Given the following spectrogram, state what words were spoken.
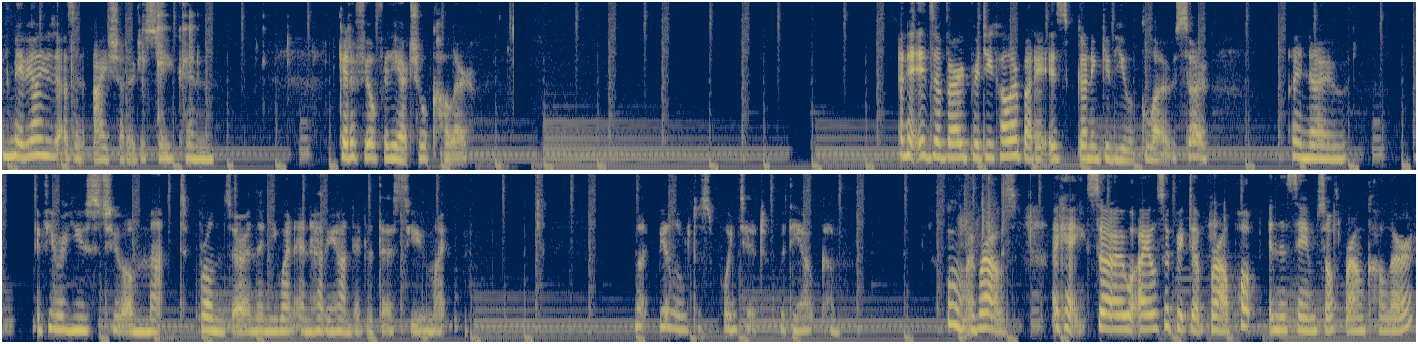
And maybe I'll use it as an eyeshadow just so you can get a feel for the actual color. And it is a very pretty color, but it is going to give you a glow. So I know if you were used to a matte bronzer and then you went in heavy-handed with this, you might might be a little disappointed with the outcome. Oh, my brows. Okay, so I also picked up Brow Pop in the same soft brown color,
